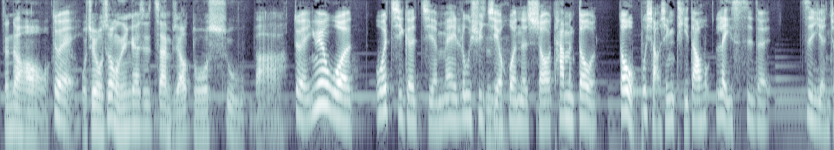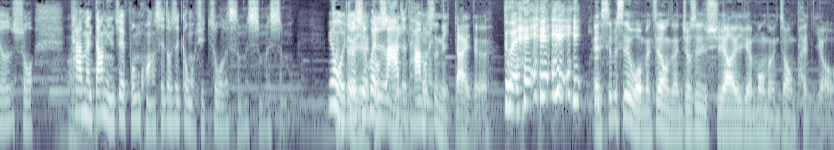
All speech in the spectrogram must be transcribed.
真的哦。对我觉得我这种人应该是占比较多数吧。对，因为我我几个姐妹陆续结婚的时候，她们都有都有不小心提到类似的字眼，就是说嗯她们当年最疯狂的事都是跟我去做了什么什么什么，因为我就是会拉着他们都，是你带的。对，哎、是不是我们这种人就是需要一个梦伦这种朋友？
